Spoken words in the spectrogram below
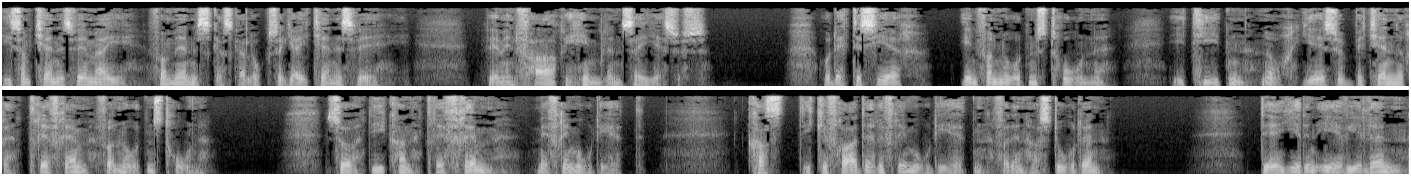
De som kjennes ved meg, for mennesker skal også jeg kjennes ved, ved min Far i himmelen, sier Jesus. Og dette skjer innenfor nådens trone i tiden når Jesu bekjennere trer frem for nådens trone så de kan tre frem med frimodighet. Kast ikke fra dere frimodigheten, for den har stor lønn. Det gir den evige lønn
